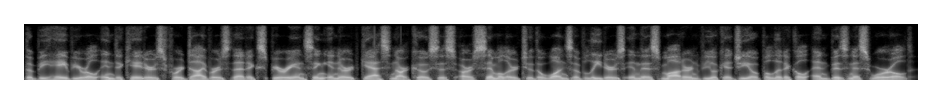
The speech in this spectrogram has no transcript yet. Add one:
the behavioral indicators for divers that experiencing inert gas narcosis are similar to the ones of leaders in this modern VUCA geopolitical and business world.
